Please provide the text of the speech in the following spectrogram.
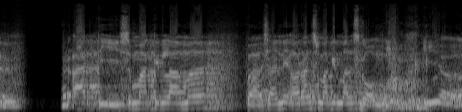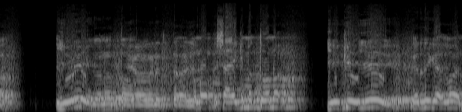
aduh. Berarti semakin lama bahasannya orang semakin males ngomong. Iya. Iya, ngono tok. Ya, ngono tok. Ono saiki metu ono YGY, ngerti gak kon?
